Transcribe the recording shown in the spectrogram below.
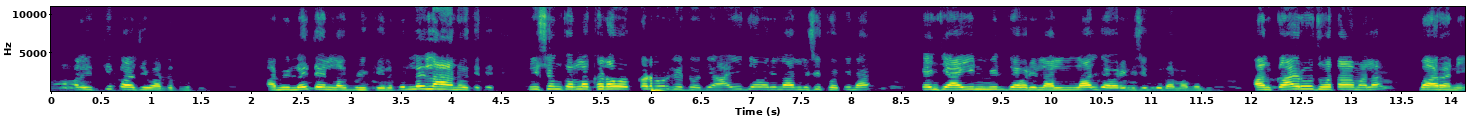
मला इतकी काळजी वाटत होती. आम्ही लय त्यांना हे केलं पण लय लहान होते ते. मी शंकरला खडावर कडावर घेत होते. आई ज्वारी लाल निशित होती ना त्यांची आई मी ज्वारी लाल लाल जेवारी निशित गोदामामध्ये. आणि काय रोज होता आम्हाला? बाराने.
